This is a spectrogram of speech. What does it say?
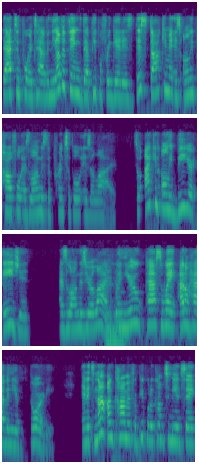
that's important to have. And the other thing that people forget is this document is only powerful as long as the principal is alive. So I can only be your agent as long as you're alive. When you pass away, I don't have any authority. And it's not uncommon for people to come to me and say,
